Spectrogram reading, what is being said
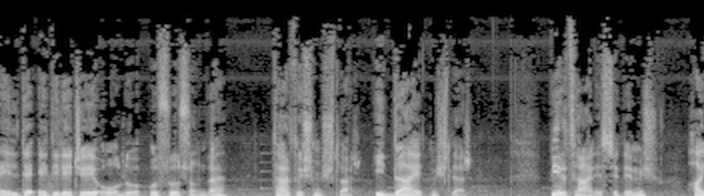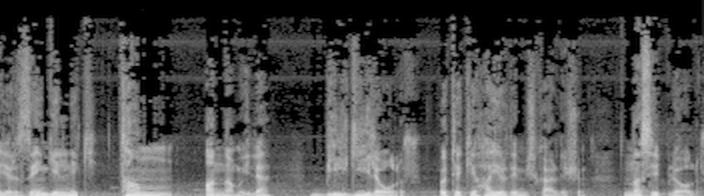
elde edileceği olduğu hususunda tartışmışlar, iddia etmişler. Bir tanesi demiş, hayır zenginlik tam anlamıyla bilgiyle olur. Öteki hayır demiş kardeşim, nasiple olur.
